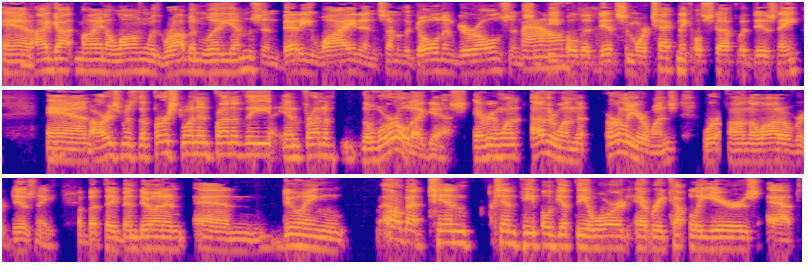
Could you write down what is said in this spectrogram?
And I got mine along with Robin Williams and Betty White and some of the Golden Girls and wow. some people that did some more technical stuff with Disney. And ours was the first one in front of the in front of the world, I guess. Everyone other one the earlier ones were on the lot over at Disney. But they've been doing and, and doing well, about 10, 10 people get the award every couple of years at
